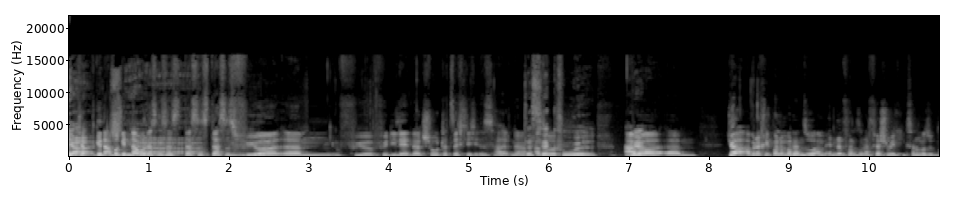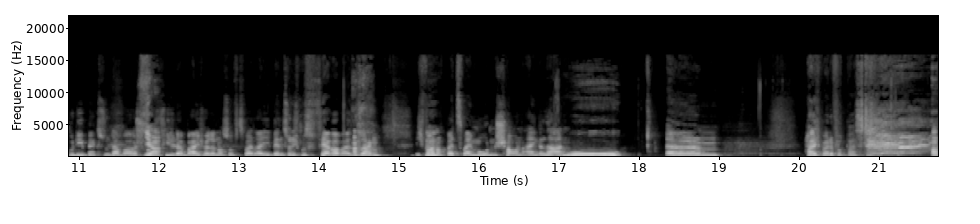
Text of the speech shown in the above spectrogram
Ja, hab, genau, aber genau ja. das ist es. Das ist, das ist für, ähm, für, für die Late Night Show tatsächlich ist halt, ne? das wäre also, cool. Aber ähm, ja, aber da kriegt man immer dann so am Ende von so einer Fashion Week kriegst du dann immer so Goodie-Bags und da war schon Ja. viel dabei. Ich war dann noch so auf zwei, drei Events und ich muss fairerweise sagen, ich war Hm. noch bei zwei Modenschauen eingeladen. Uh, Ähm, habe ich beide verpasst. ach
